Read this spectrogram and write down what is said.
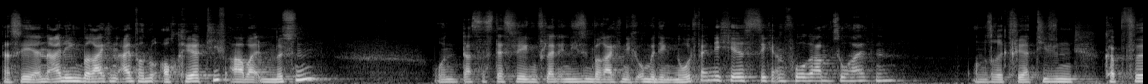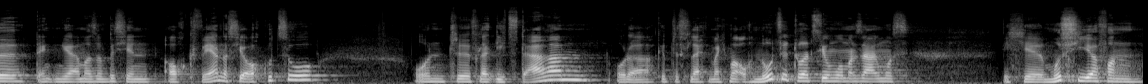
dass wir in einigen Bereichen einfach nur auch kreativ arbeiten müssen und dass es deswegen vielleicht in diesen Bereichen nicht unbedingt notwendig ist, sich an Vorgaben zu halten? Unsere kreativen Köpfe denken ja immer so ein bisschen auch quer, das ist ja auch gut so. Und äh, vielleicht liegt es daran oder gibt es vielleicht manchmal auch Notsituationen, wo man sagen muss, ich äh, muss hier von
